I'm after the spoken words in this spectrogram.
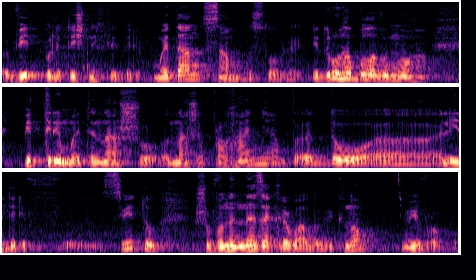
від політичних лідерів. Майдан сам висловлює. І друга була вимога: підтримайте нашу, наше прохання е, до е, лідерів світу, щоб вони не закривали вікно в Європу.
